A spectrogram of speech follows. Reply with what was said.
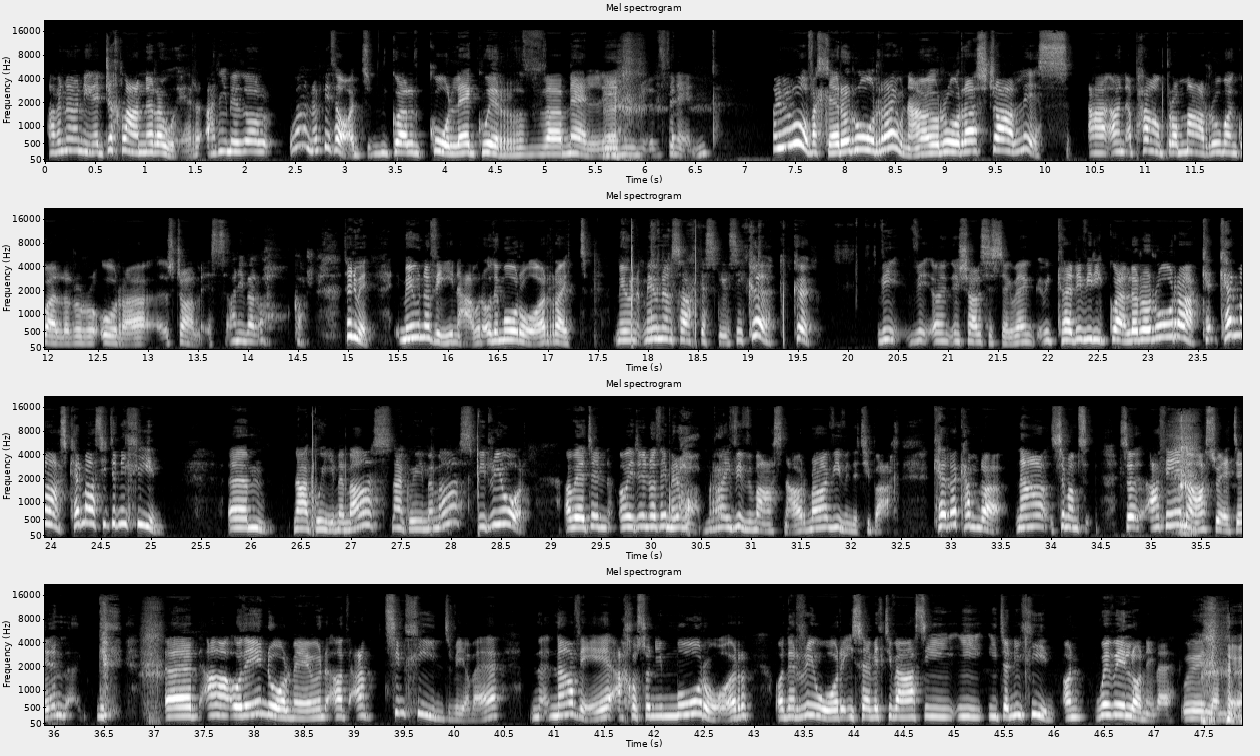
A fyna o'n i'n edrych lan yr awyr, a ni'n meddwl, wel, na beth oed, gweld golau gwyrdd a melyn fan hyn. O'n i'n meddwl, falle, yr aurora yw aurora australis. A, a, a pawb bro marw yn gweld yr aurora australis. A o'n fel, oh gosh. So anyway, mewn a fi nawr, oedd e mor o'r, right, mewn, mewn yn sac ysgrif, si, cyc, cyc. Fi, fi, yn siarad Saesneg, fi, fi credu fi wedi gweld yr aurora. Cer mas, cer mas i dynnu llun. Um, na gwi me mas, na gwi me mas, fi drior. A wedyn, a wedyn oedd e'n mynd, oh, mae rhaid fi fy mas nawr, mae rhaid fi fynd i ti bach. Cerra camera, na, sy'n mam... So, ath e mas wedyn, um, a oedd e'n nôl mewn, a, a sy'n llun dy fi o fe, na, na fe, achos o'n i mor o'r, oedd e'n rhyw o'r i sefyll ti fas i, i, i dynnu llun, ond we welon ni fe, we welon ni.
